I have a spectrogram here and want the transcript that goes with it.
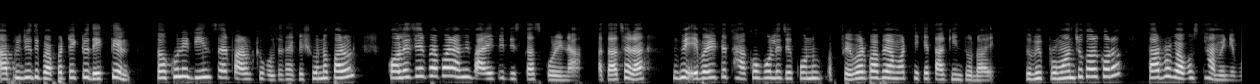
আপনি যদি ব্যাপারটা একটু দেখতেন, তখনই ডিন স্যার পারুলকে বলতে থাকে, শোনো পারুল, কলেজের ব্যাপার আমি বাড়িতে ডিসকাস করি না। আর তাছাড়া তুমি এ বাড়িতে থাকো বলে যে কোনো ফেভার পাবে আমার থেকে তা কিন্তু নয়। তুমি প্রমাণ জোগাড় করো, তারপর ব্যবস্থা আমি নেব।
